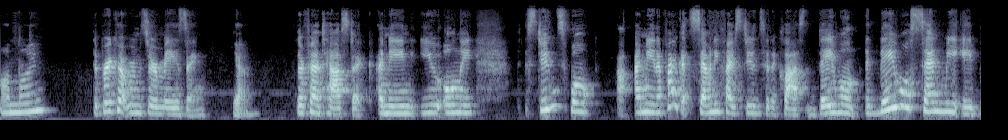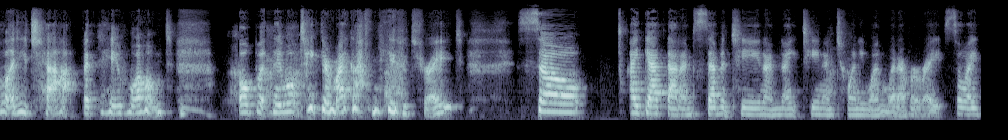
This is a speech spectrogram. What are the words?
online? The breakout rooms are amazing. Yeah. They're fantastic. I mean, you only students won't I mean, if I got 75 students in a class, they won't they will send me a bloody chat, but they won't open they won't take their mic off mute, right? So I get that. I'm 17, I'm 19, I'm 21, whatever, right? So I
